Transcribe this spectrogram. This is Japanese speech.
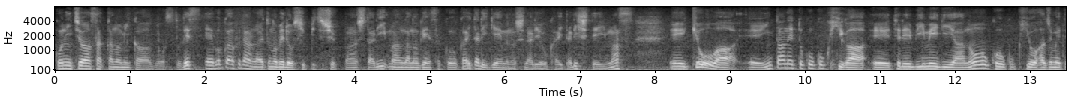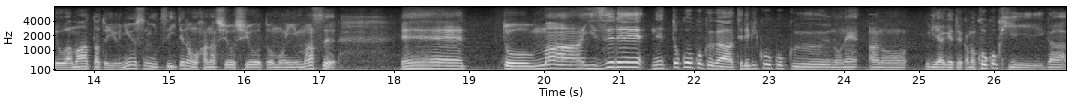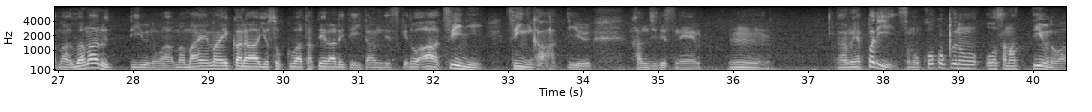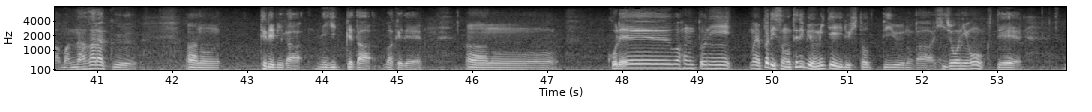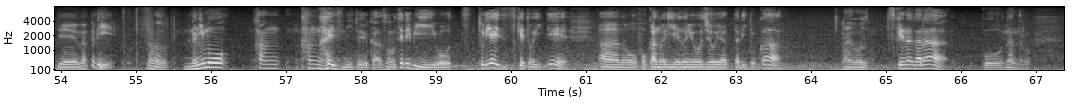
こんにちは、作家の三河ゴーストです、えー僕は普段ライトノベルを執筆出版したり、漫画の原作を書いたり、ゲームのシナリオを書いたりしています。えー今日は、えーインターネット広告費が、えテレビメディアの広告費を初めて上回ったというニュースについてのお話をしようと思います。えっと、まあ、いずれネット広告がテレビ広告のね、あの、売り上げというか、まあ、広告費が、まあ、上回るっていうのは、まあ、前々から予測は立てられていたんですけど、ああ、ついに、ついにかっていう感じですね。うん。あの、やっぱり、その広告の王様っていうのは、まあ、長らく、あの、テレビが握ってたわけで、あのこれは本当に、まあ、やっぱりそのテレビを見ている人っていうのが非常に多くて、で、まあやっぱり、なんだろう、何も考えずにというか、そのテレビをとりあえずつけといて、あの、他の家の用事をやったりとか、あの、つけながら、こう、なんだろう、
